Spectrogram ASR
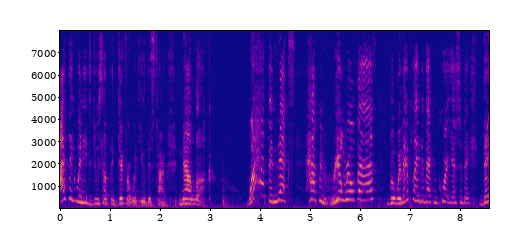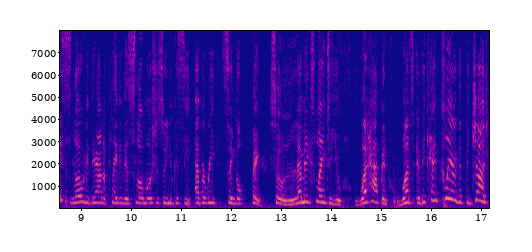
I think we need to do something different with you this time. Now look, what happened next happened real, real fast. But when they played it back in court yesterday, they slowed it down and played it in slow motion so you could see every single thing. So let me explain to you what happened once it became clear that the judge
